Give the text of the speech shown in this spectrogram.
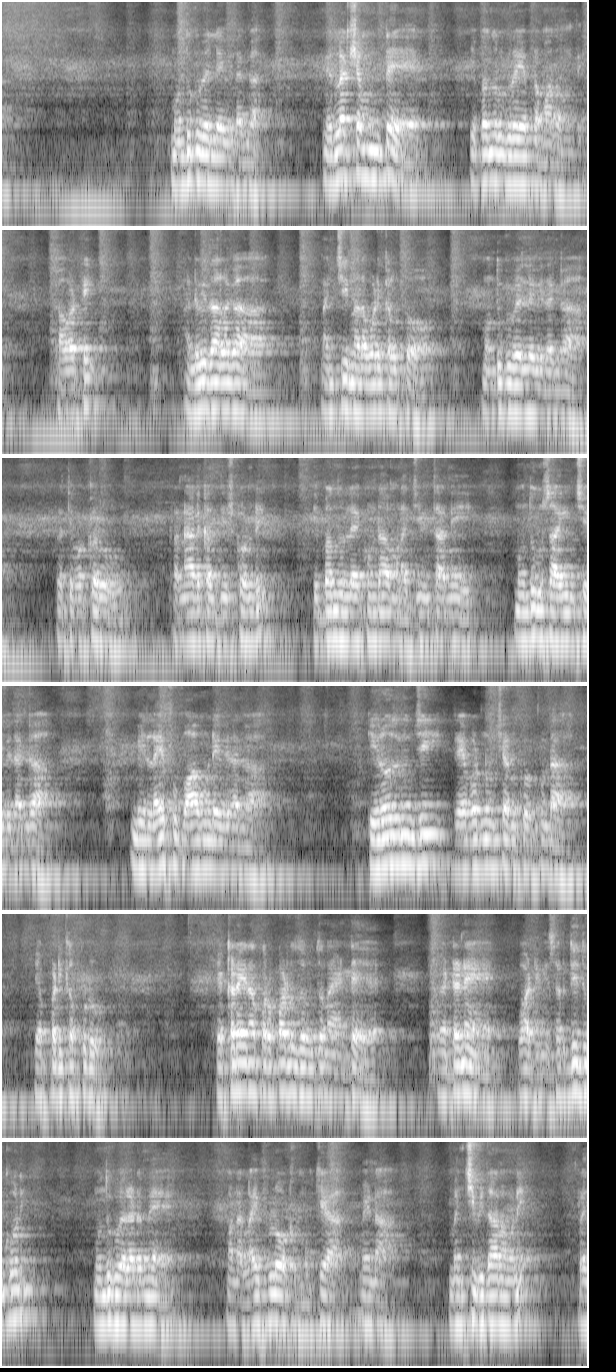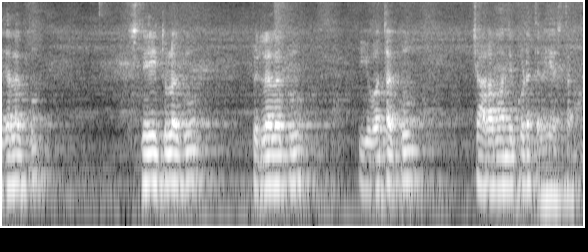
ముందుకు వెళ్ళే విధంగా నిర్లక్ష్యం ఉంటే ఇబ్బందులు గురయ్యే ప్రమాదం ఉంది. కాబట్టి అన్ని విధాలుగా మంచి నడవడికలతో ముందుకు వెళ్ళే విధంగా ప్రతి ఒక్కరూ ప్రణాళికలు తీసుకోండి. ఇబ్బందులు లేకుండా మన జీవితాన్ని ముందుకు సాగించే విధంగా మీ లైఫ్ బాగుండే విధంగా ఈ రోజు నుంచి రేపటి నుంచి అనుకోకుండా ఎప్పటికప్పుడు ఎక్కడైనా పొరపాట్లు జరుగుతున్నాయంటే వెంటనే వాటిని సరిదిద్దుకొని ముందుకు వెళ్ళడమే మన లైఫ్లో ఒక ముఖ్యమైన మంచి విధానం అని ప్రజలకు స్నేహితులకు పిల్లలకు యువతకు చాలామంది కూడా తెలియజేస్తాను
